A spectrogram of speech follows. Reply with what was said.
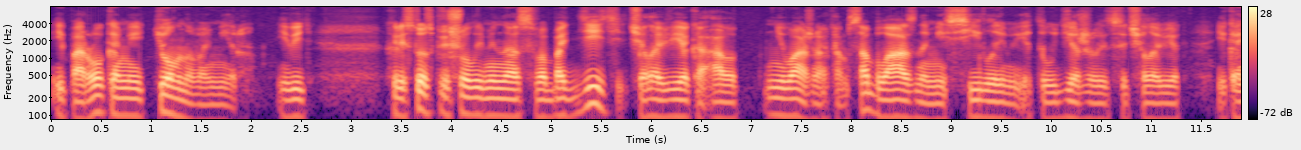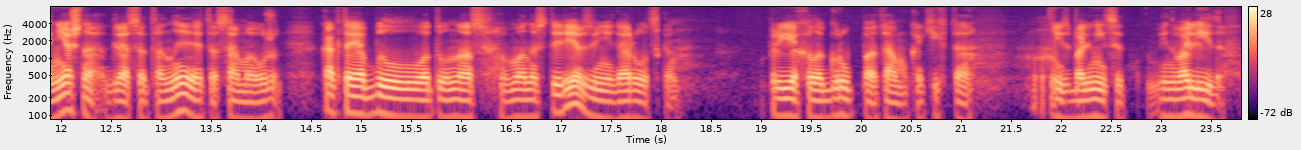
и пороками темного мира. И ведь Христос пришел именно освободить человека, а вот неважно, там, соблазнами, силами это удерживается человек. И, конечно, для сатаны это самое уже... Как-то я был вот у нас в монастыре в Звенигородском, приехала группа там каких-то из больницы инвалидов.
